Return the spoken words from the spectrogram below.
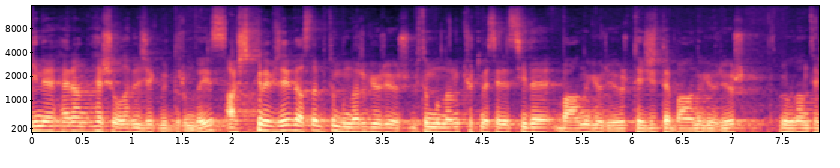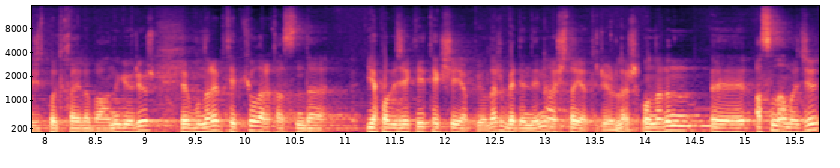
yine her an her şey olabilecek bir durumdayız. Açlık grevcileri de aslında bütün bunları görüyor. Bütün bunların Kürt meselesiyle bağını görüyor. Tecritle bağını görüyor. Uygulanan tecrit politikalarıyla bağını görüyor. Ve bunlara bir tepki olarak aslında yapabilecekleri tek şey yapıyorlar. Bedenlerini açlığa yatırıyorlar. Onların e, asıl amacı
